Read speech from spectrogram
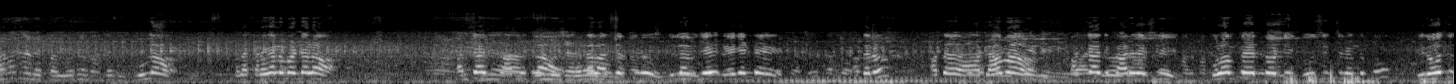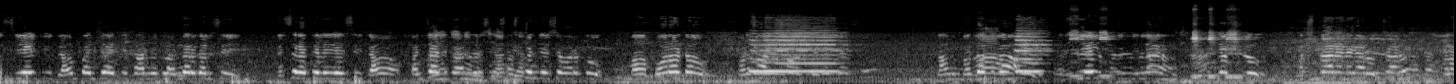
నిన్న మన కడగల మండల పంచాయతీ కార్మికుల మండల అధ్యక్షుడు జిల్లా విజయ్ రేగంటే అతను అత ఆ గ్రామ పంచాయతీ కార్యదర్శి కులం పేరుతోటి దూషించినందుకు ఈరోజు సిఐటి గ్రామ పంచాయతీ కార్మికులు అందరూ కలిసి నిరసన తెలియజేసి పంచాయతీ కార్యదర్శి సస్పెండ్ చేసే వరకు మా పోరాటం కొనసాగిస్తామని తెలియజేస్తూ దానికి మద్దతుగా సిఐటి జిల్లా అధ్యక్షుడు లక్ష్మీనారాయణ గారు వచ్చారు. మన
